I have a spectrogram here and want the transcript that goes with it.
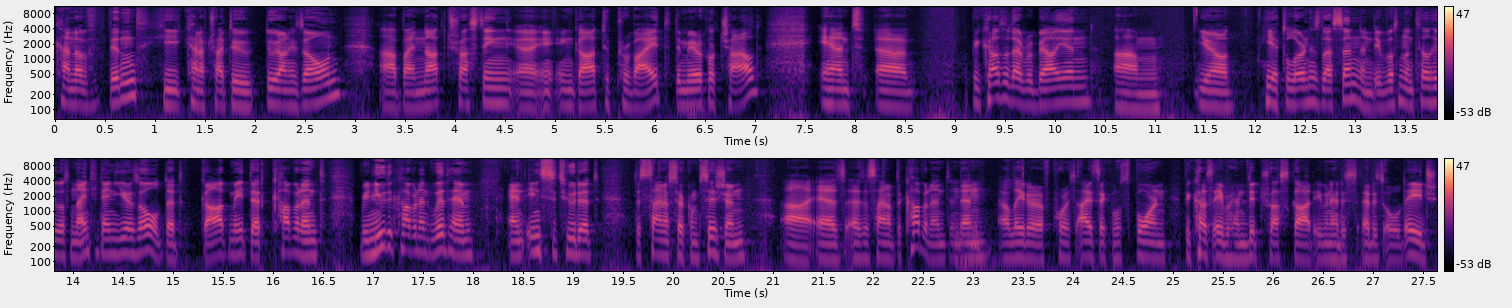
kind of didn't. He kind of tried to do it on his own uh, by not trusting uh, in, in God to provide the miracle child. And uh, because of that rebellion, um, you know, he had to learn his lesson, and it wasn't until he was 99 years old that God made that covenant, renewed the covenant with him, and instituted the sign of circumcision uh, as, as a sign of the covenant. And then uh, later, of course, Isaac was born because Abraham did trust God even at his, at his old age.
